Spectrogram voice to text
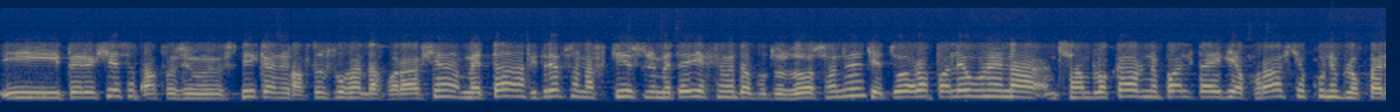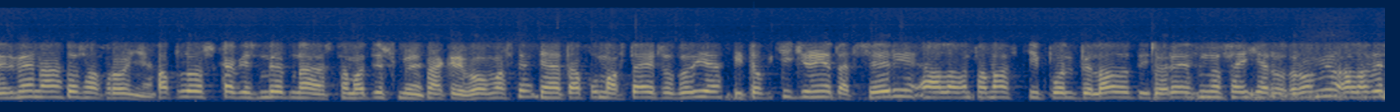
Οι περιοχές αποζημιωθήκαν αυτούς που είχαν τα χωράφια. Μετά επιτρέψαν να χτίσουν με τα ίδια χρήματα που τους δώσανε και τώρα παλεύουν να ξαναμπλοκάρουν πάλι τα ίδια χωράφια που είναι μπλοκαρισμένα τόσα χρόνια. Απλώς κάποια στιγμή πρέπει να σταματήσουμε να κρυβόμαστε και να τα πούμε αυτά έτσι οδόδια. Η τοπική κοινωνία τα ξέρει, αλλά αν θα μάθει και η υπόλοιπη Ελλάδα ότι το Ρέθινο θα έχει αεροδρόμιο, αλλά δεν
